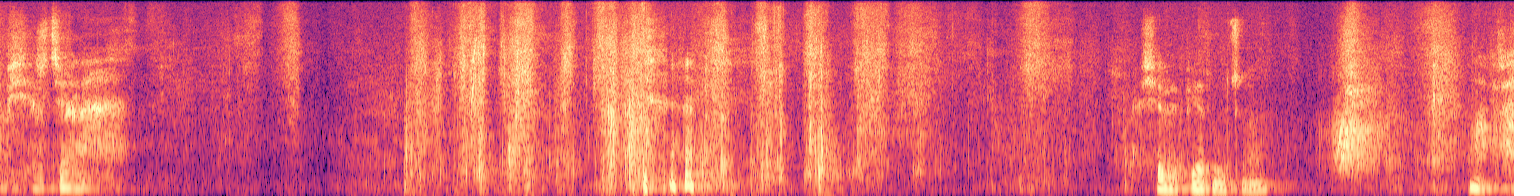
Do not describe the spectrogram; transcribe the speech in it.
Ja pierdzielę. Ja się wypierniczyłem. Dobra.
